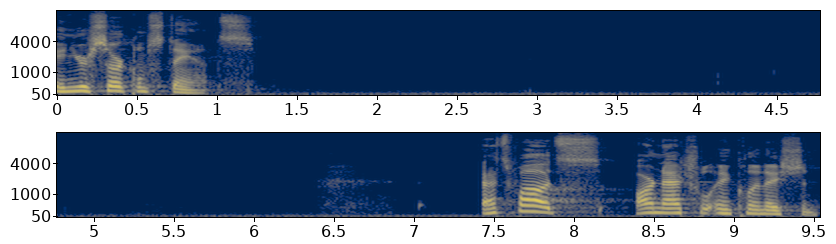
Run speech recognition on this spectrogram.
in your circumstance? That's why it's our natural inclination.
